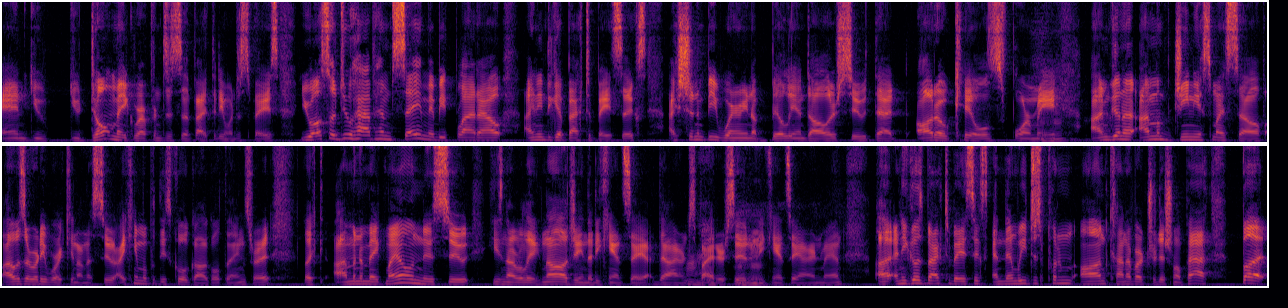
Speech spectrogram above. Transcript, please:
and you you don't make references to the fact that he went to space. You also do have him say maybe flat out, I need to get back to basics. I shouldn't be wearing a billion dollar suit that auto kills for me. I'm gonna I'm a genius myself. I was already working on a suit. I came up with these cool goggle things, right? Like I'm gonna make my own new suit. He's not really acknowledging that he can't say the Iron Spider suit and he can't say Iron Man. Uh, and he goes back to basics, and then we just put him on kind of our traditional path. But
